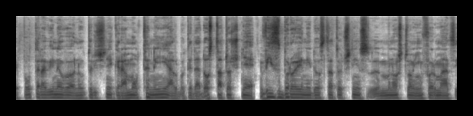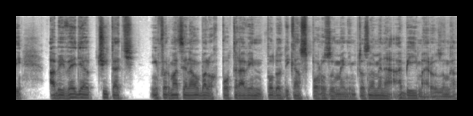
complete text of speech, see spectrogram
je potravinovo a nutrične gramotný, alebo teda dostatočne vyzbrojený dostatočným množstvom informácií, aby vedel čítať informácie na obaloch potravín podotýkam s porozumením. To znamená, aby im aj rozumel.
